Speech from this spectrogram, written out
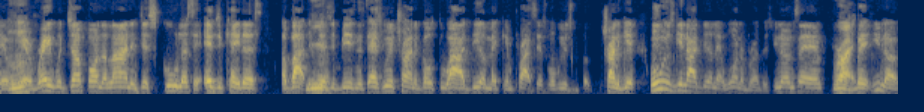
and, Mhm. and Ray would jump on the line and just school us and educate us about the Yeah. music business as we were trying to go through our deal making process when we was trying to get when we was getting our deal at Warner Brothers. You know what I'm saying? right. But you know,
